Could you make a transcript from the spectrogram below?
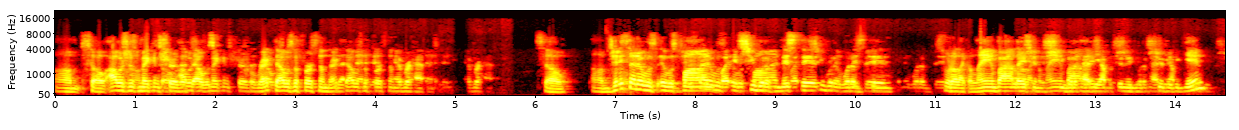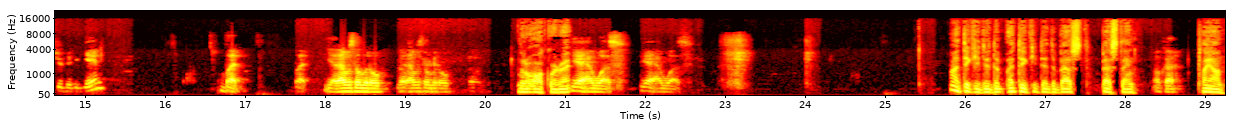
Um, so I was just Um, making so sure that was that was making sure correct. that That was was the first time that that, That was the first time ever happened. ever happened. So um, Jay said it was it was Jay fine, it was- but it if she would have missed it, she it would have would have missed been it would have been sort of like a lane sort of like violation. a lane she would have had the opportunity to shoot it again. shoot it again. But but yeah, that was a little yeah, that was a little A little awkward, right? yeah, it was. Yeah, it was. I think you did the. I think you did the best best thing. Okay. Play on.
